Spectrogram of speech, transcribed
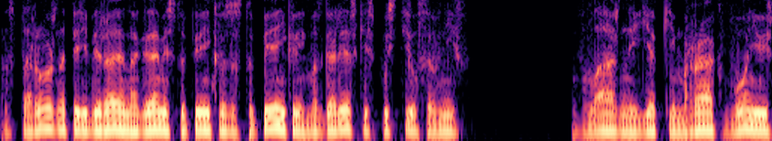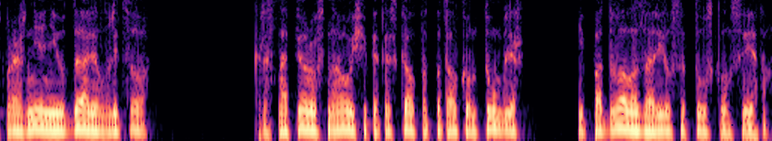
Осторожно перебирая ногами ступеньку за ступенькой, Мозголевский спустился вниз. Влажный едкий мрак вонью испражнений ударил в лицо. Красноперов на ощупь отыскал под потолком тумблер, и подвал озарился тусклым светом.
